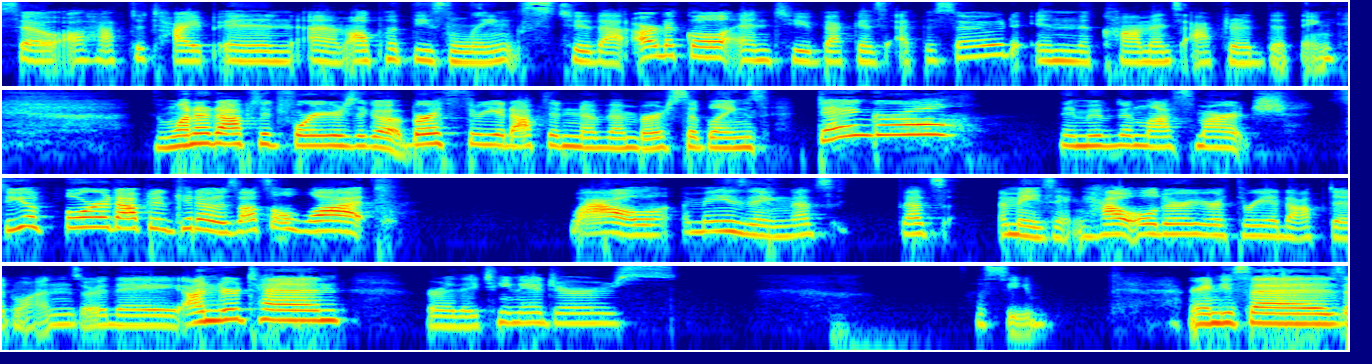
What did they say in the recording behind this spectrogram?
so I'll have to type in, um, I'll put these links to that article and to Becca's episode in the comments after the thing. One adopted four years ago at birth, three adopted in November, siblings. Dang girl. They moved in last March. So you have four adopted kiddos. That's a lot. Wow. Amazing. That's, that's amazing. How old are your three adopted ones? Are they under 10 or are they teenagers? Let's see. Randy says,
